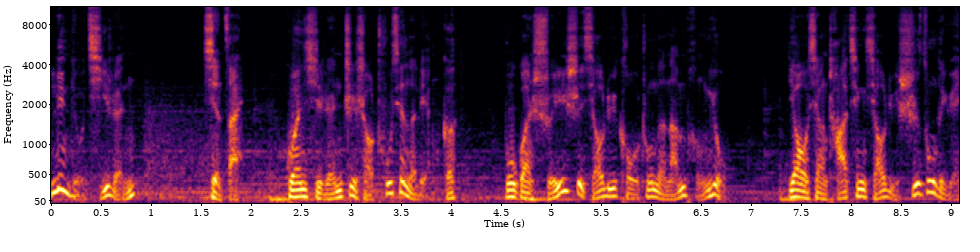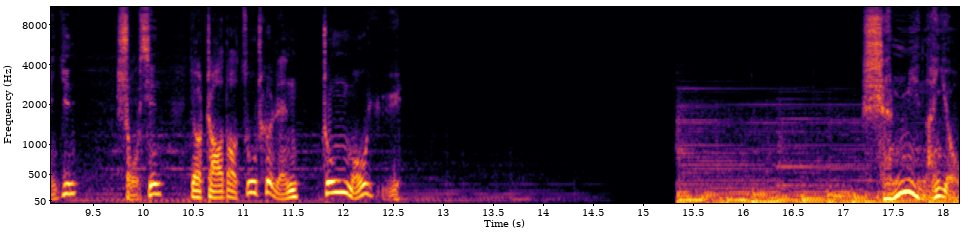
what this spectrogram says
另有其人？现在。关系人至少出现了两个，不管谁是小吕口中的男朋友，要想查清小吕失踪的原因，首先要找到租车人钟某宇。神秘男友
